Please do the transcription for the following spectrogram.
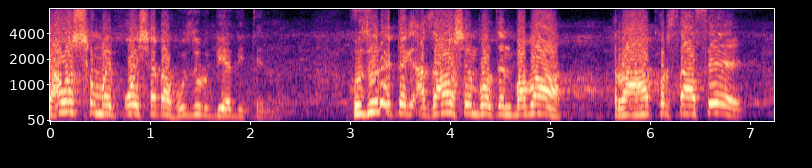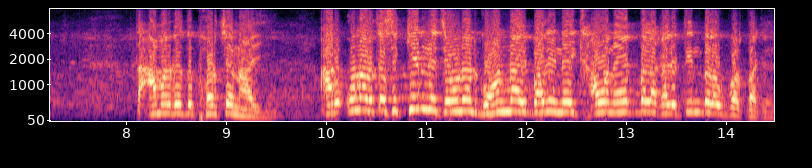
যাওয়ার সময় পয়সাটা হুজুর দিয়ে দিতেন। হুজুর একটা যাওয়ার সময় বলতেন, বাবা, রাহা খরচা আছে? তা আমার কাছে তো খরচা নাই। আর ওনার কাছে কেমনে যে ওনার ঘর নাই, বাড়ি নেই, খাওয়া নেই, এক বেলা খালি তিন বেলা উপাস থাকে।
